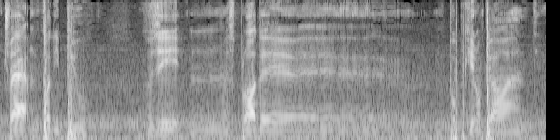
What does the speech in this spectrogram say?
Cioè un po' di più, così mh, mm, esplode eh, un pochino più avanti.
